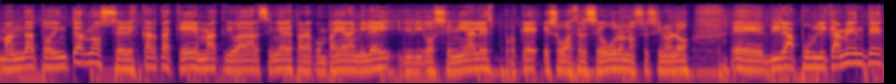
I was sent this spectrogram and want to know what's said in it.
mandato interno. Se descarta que Macri va a dar señales para acompañar a Milei. Y digo señales porque eso va a ser seguro. No sé si no lo eh, dirá públicamente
